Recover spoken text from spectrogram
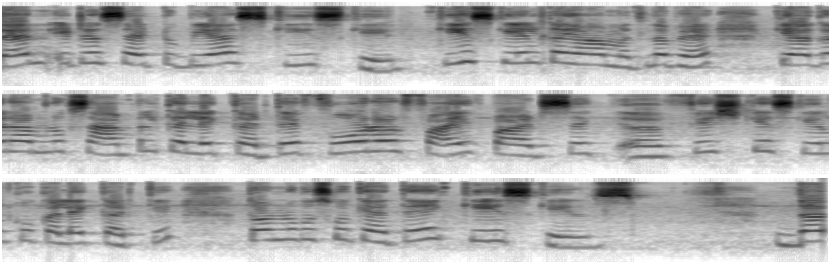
then it is set to be एस की स्केल की स्केल का यहाँ मतलब है कि अगर हम लोग सैंपल कलेक्ट करते हैं फोर और फाइव पार्ट से फ़िश के स्केल को कलेक्ट करके तो हम लोग उसको कहते हैं की scales the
